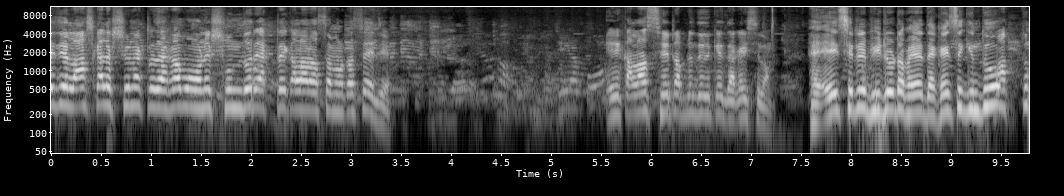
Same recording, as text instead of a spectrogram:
এই যে লাস্ট কালেকশন একটা দেখাবো অনেক সুন্দর একটাই কালার আছে আমার কাছে এই যে। এই কালার সেট আপনাদেরকে দেখাইছিলাম। হ্যাঁ এই সেটের ভিডিওটা ভাইয়া দেখাইছে কিন্তু মাত্র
